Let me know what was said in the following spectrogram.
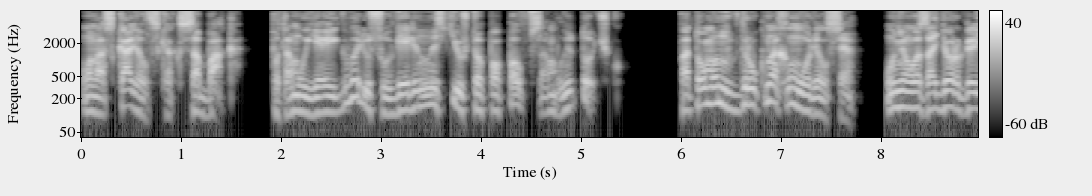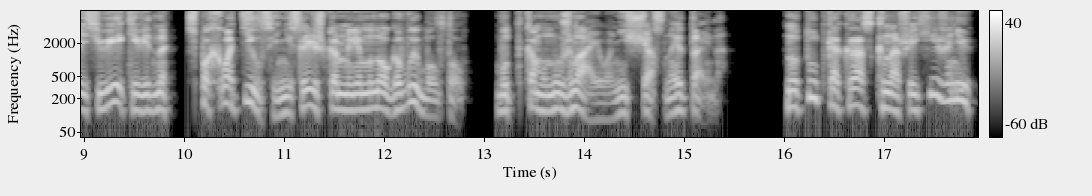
Он оскалился, как собака, потому я и говорю с уверенностью, что попал в самую точку. Потом он вдруг нахмурился. У него задергались веки, видно, спохватился, не слишком ли много выболтал, будто кому нужна его несчастная тайна. Но тут как раз к нашей хижине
